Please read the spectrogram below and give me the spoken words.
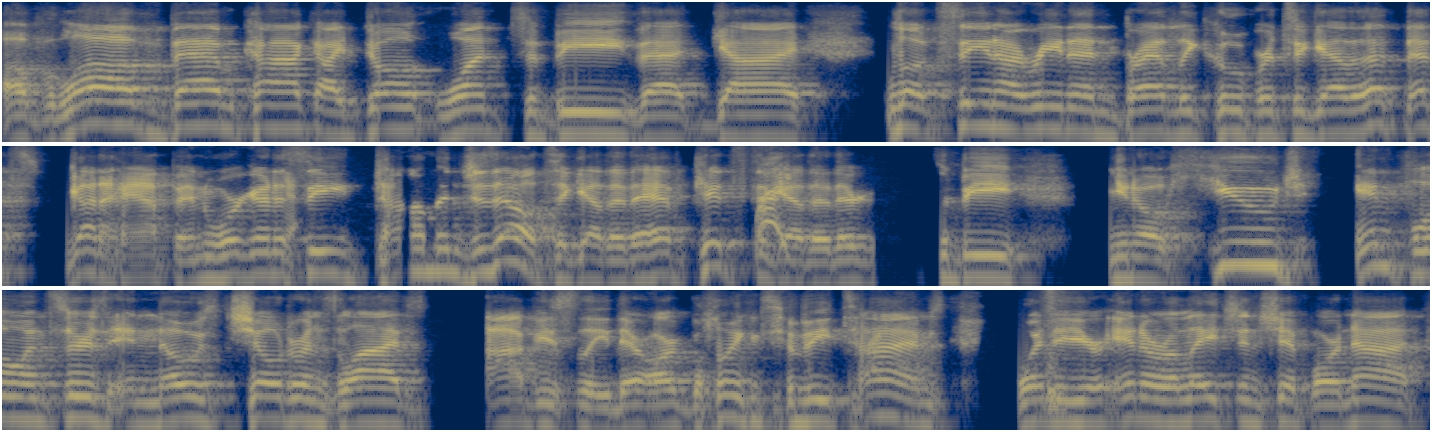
of love, Babcock. I don't want to be that guy. Look, seeing Irina and Bradley Cooper together, that, that's going to happen. We're going to yeah. see Tom and Gisele together. They have kids together. Right. They're to be, you know, huge influencers in those children's lives. Obviously, there are going to be times, whether you're in a relationship or not,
